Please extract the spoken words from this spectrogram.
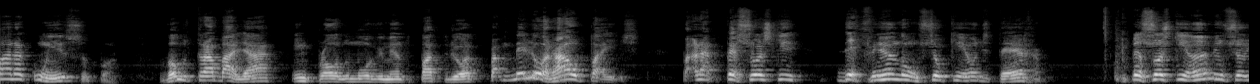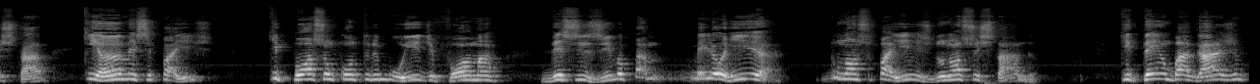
Para com isso, pô. Vamos trabalhar em prol do movimento patriota para melhorar o país. Para pessoas que defendam o seu quinhão de terra. Pessoas que amem o seu Estado, que amem esse país, que possam contribuir de forma decisiva para a melhoria do nosso país, do nosso Estado. Que tenham bagagem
